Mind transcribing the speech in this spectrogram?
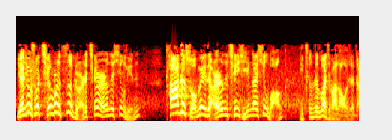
也就是说，秦桧自个儿的亲儿子姓林，他的所谓的儿子秦喜应该姓王。你听这乱七八糟的，这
